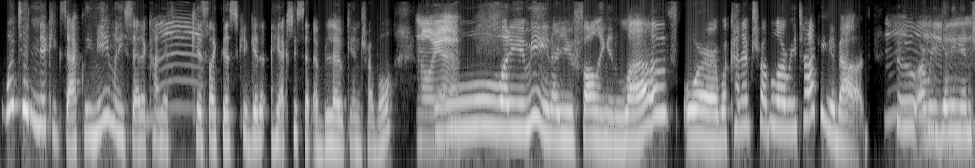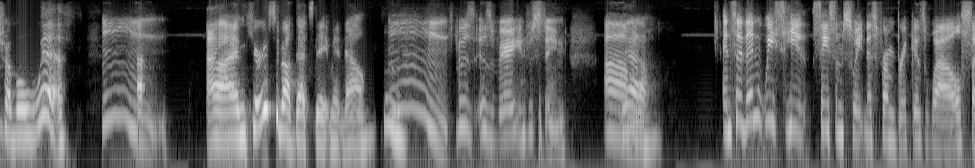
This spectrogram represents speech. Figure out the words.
what did Nick exactly mean when he said a kind of kiss like this could get? He actually said a bloke in trouble. oh, yeah. Ooh, what do you mean? Are you falling in love, or what kind of trouble are we talking about? Who are we getting in Mm, trouble with? mm, I'm curious about that statement now. Hmm. mm. It was it was very interesting. Um, yeah, And so then we see see some sweetness from Brick as well. So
